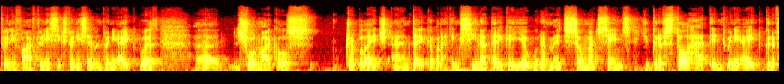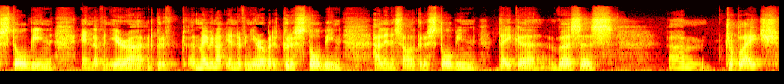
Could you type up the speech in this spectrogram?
25, 26, 27, 28 with uh, Shawn Michaels Triple H and Taker, but I think Cena Taker here would have made so much sense. You could have still had 1028, could have still been end of an era. It could have maybe not end of an era, but it could have still been Hell in a Cell. It could have still been Taker versus um, Triple H.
